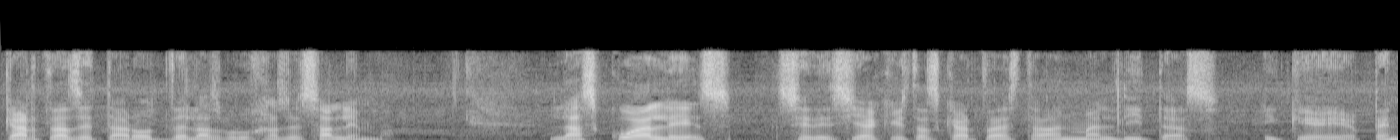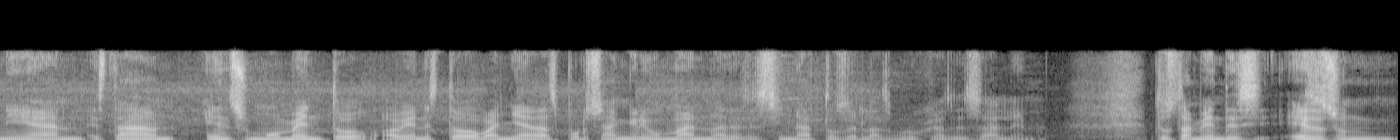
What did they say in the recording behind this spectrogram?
cartas de tarot de las brujas de Salem, las cuales se decía que estas cartas estaban malditas y que tenían estaban en su momento habían estado bañadas por sangre humana de asesinatos de las brujas de Salem. Entonces también eso es un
